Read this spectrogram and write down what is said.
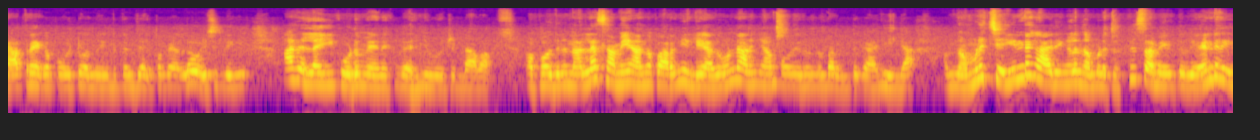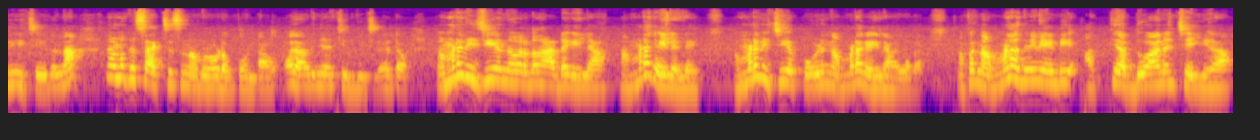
യാത്രയൊക്കെ പോയിട്ട് വന്നു കഴിയുമ്പോഴത്തേക്കും ചിലപ്പോൾ വെള്ളം ഒഴിച്ചില്ലെങ്കിൽ അതെല്ലാം ഈ കൊടും വേനൊക്കെ കരിഞ്ഞു പോയിട്ടുണ്ടാവാം. അപ്പോൾ ഇതിന് നല്ല സമയമാണെന്ന് പറഞ്ഞില്ലേ? അതുകൊണ്ടാണ് ഞാൻ പോയതെന്നും പറഞ്ഞിട്ട് കാര്യമില്ല. നമ്മൾ ചെയ്യേണ്ട കാര്യങ്ങൾ നമ്മൾ കൃത്യസമയത്ത് വേണ്ട രീതിയിൽ ചെയ്തെന്നാൽ നമുക്ക് സക്സസ് നമ്മളോടൊപ്പം ഉണ്ടാവും. അതാണ് ഞാൻ ചിന്തിച്ചത് കേട്ടോ. നമ്മുടെ വിജയം എന്ന് പറയുന്നത് ആരുടെ കയ്യിലാണ് നമ്മുടെ കയ്യിലല്ലേ. നമ്മുടെ വിജയം എപ്പോഴും നമ്മുടെ കയ്യിലാണുള്ളത് അപ്പം നമ്മൾ അതിനു വേണ്ടി അത്യധ്വാനം ചെയ്യുക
